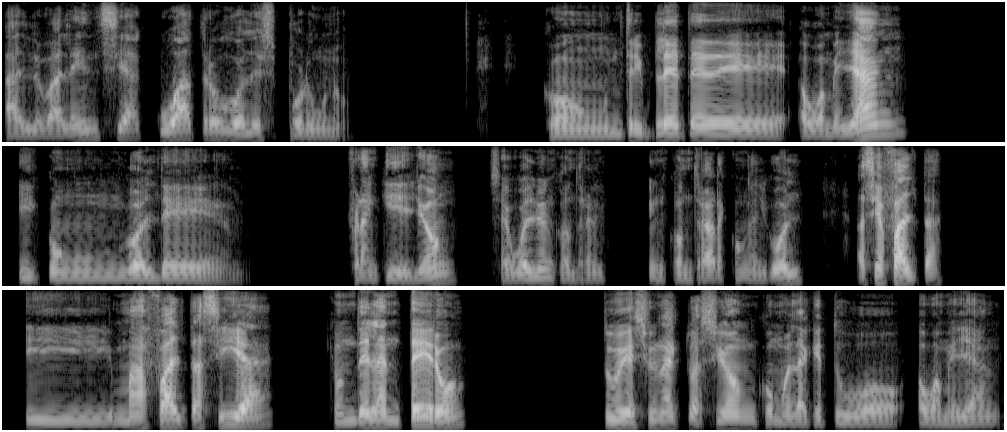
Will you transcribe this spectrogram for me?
al Valencia cuatro goles por uno. Con un triplete de Aubameyang y con un gol de Frankie de Jong. Se vuelve a encontrar, encontrar con el gol. Hacía falta. Y más falta hacía que un delantero tuviese una actuación como la que tuvo Aubameyang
